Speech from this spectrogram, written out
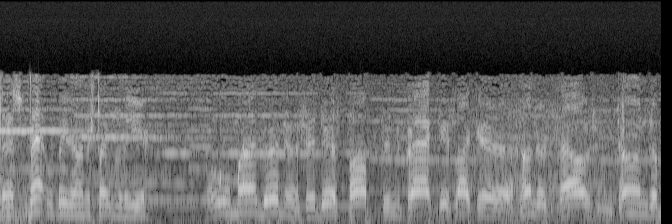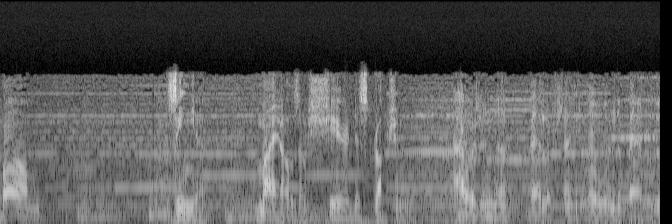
That's, that would be the understatement of the year. Oh my goodness, it just popped and cracked It's like a hundred thousand tons of bomb. Xenia. Miles of sheer destruction. I was in the Battle of St. Lo and the Battle of the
